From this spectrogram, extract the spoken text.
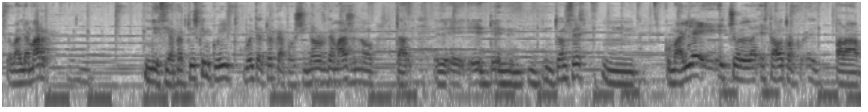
Pero Valdemar decía, pero tienes que incluir vuelta de tuerca, porque si no los demás no tal. Eh, eh, en- entonces, mm, como había hecho esta otra eh, para,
